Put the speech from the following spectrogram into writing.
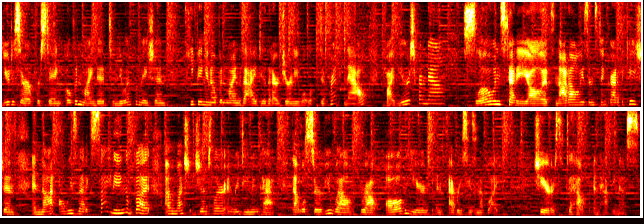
you deserve for staying open minded to new information, keeping an open mind to the idea that our journey will look different now, five years from now, slow and steady, y'all. It's not always instant gratification and not always that exciting, but a much gentler and redeeming path that will serve you well throughout all the years and every season of life. Cheers to health and happiness.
